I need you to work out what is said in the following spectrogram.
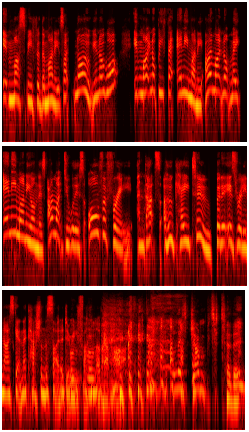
it must be for the money it's like no you know what it might not be for any money i might not make any money on this i might do all this all for free and that's okay too but it is really nice getting the cash on the side i do really Well, fucking well- love that part well, let's jump to the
